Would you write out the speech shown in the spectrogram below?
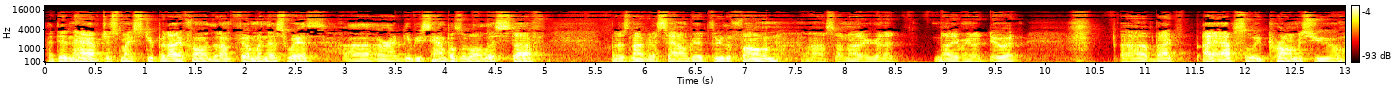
I didn't have just my stupid iPhone that I'm filming this with, uh, or I'd give you samples of all this stuff, but it's not gonna sound good through the phone, uh, so I'm not even gonna, not even gonna do it. Uh, but I, I absolutely promise you,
